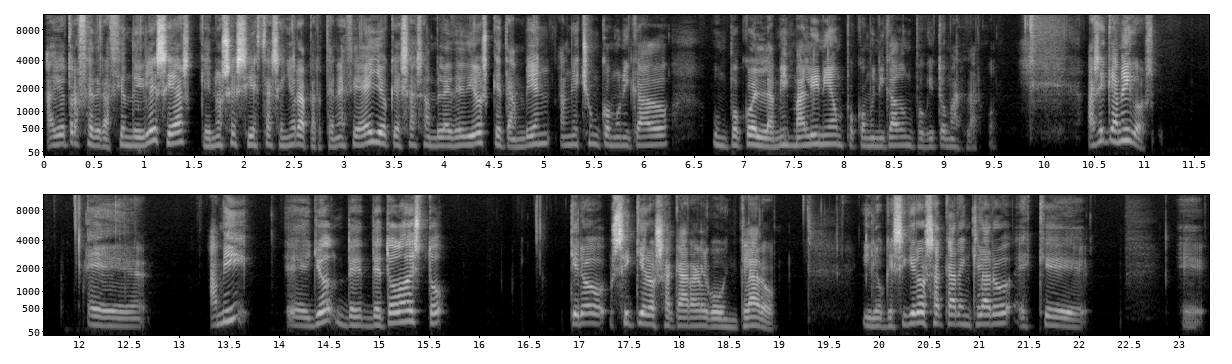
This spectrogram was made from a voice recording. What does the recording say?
hay, otra federación de iglesias, que no sé si esta señora pertenece a ello, que es Asamblea de Dios, que también han hecho un comunicado un poco en la misma línea, un poco comunicado un poquito más largo. Así que amigos, eh, a mí, eh, yo de, todo esto, quiero, sí quiero sacar algo en claro. Y lo que sí quiero sacar en claro es que eh,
